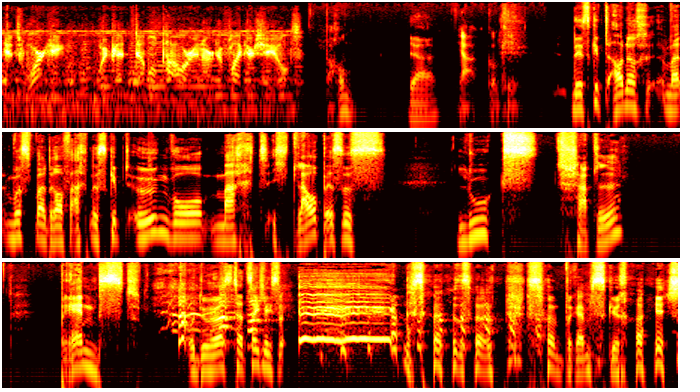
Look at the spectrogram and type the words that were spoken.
It's working. We've got double power in our deflector shields. Warum? Ja. Ja, okay. Es gibt auch noch, man muss mal drauf achten, es gibt irgendwo Macht, ich glaube, es ist Lukes Shuttle, bremst. Und du hörst tatsächlich so, so, so, ein Bremsgeräusch.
